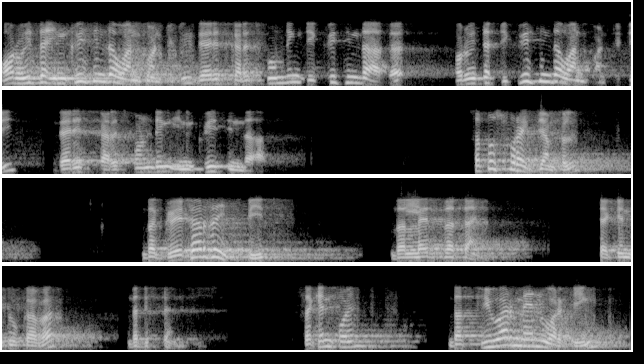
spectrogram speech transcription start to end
or with the increase in the one quantity there is corresponding decrease in the other or with the decrease in the one quantity there is corresponding increase in the other. Suppose for example the greater the speed, the less the time taken to cover the distance. Second point, the fewer men working,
